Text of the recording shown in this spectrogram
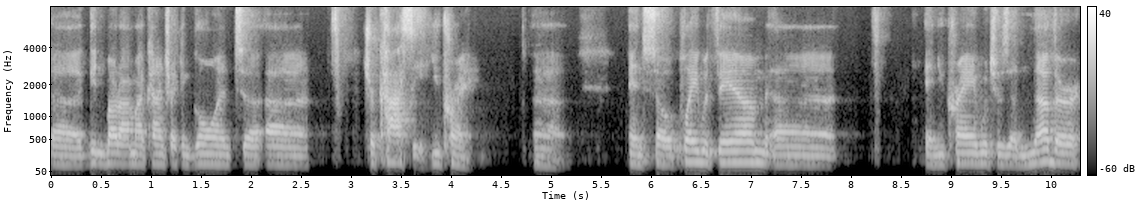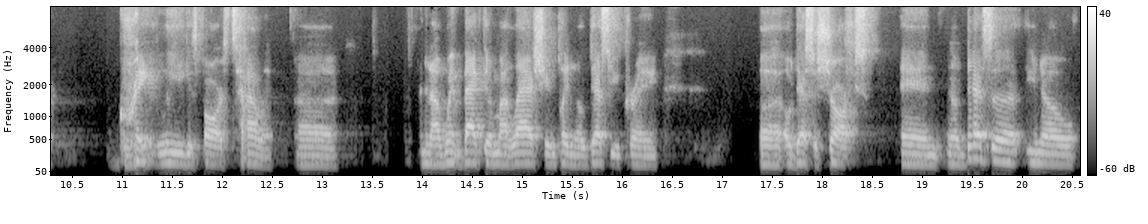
uh, getting bought out of my contract and going to uh, Cherkasy, Ukraine. Uh, and so played with them uh, in Ukraine, which was another great league as far as talent. Uh, and then I went back there my last year and played in Odessa, Ukraine, Odessa Sharks. And in Odessa, you know,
